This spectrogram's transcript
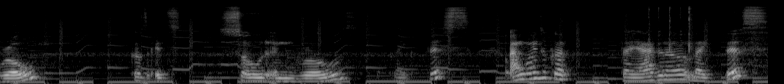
row because it's sewed in rows like this. I'm going to cut diagonal like this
